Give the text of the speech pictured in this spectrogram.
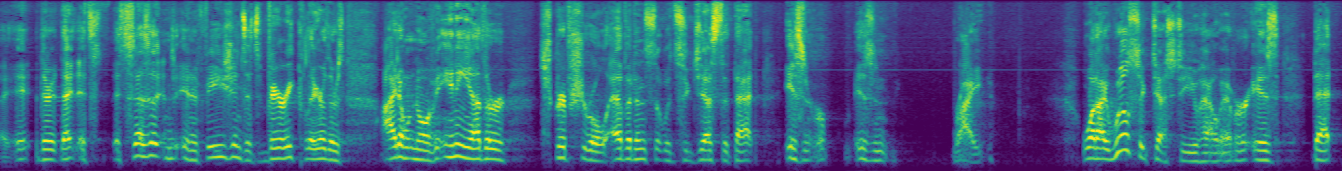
It, there, it says it in, in, Ephesians. It's very clear. There's, I don't know of any other scriptural evidence that would suggest that that isn't, isn't right. What I will suggest to you, however, is that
